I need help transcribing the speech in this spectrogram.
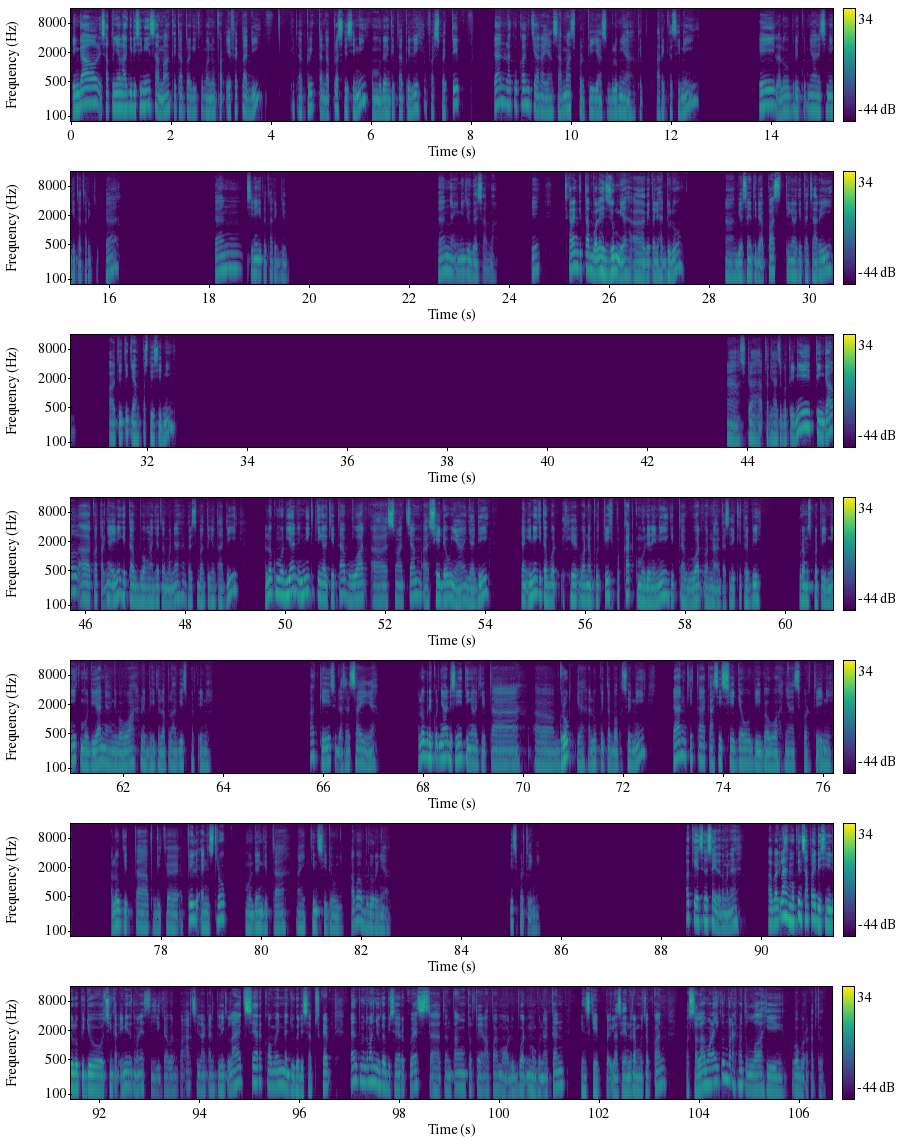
tinggal satunya lagi di sini sama kita pergi ke menu part effect tadi. Kita klik tanda plus di sini, kemudian kita pilih perspektif dan lakukan cara yang sama seperti yang sebelumnya. Kita tarik ke sini, Oke, lalu berikutnya di sini kita tarik juga. Dan di sini kita tarik juga. Dan yang ini juga sama. Oke. Sekarang kita boleh zoom ya. Uh, kita lihat dulu. Nah, biasanya tidak pas, tinggal kita cari uh, titik yang pas di sini. Nah, sudah terlihat seperti ini, tinggal uh, kotaknya ini kita buang aja teman-teman ya, garis bantunya tadi. Lalu kemudian ini tinggal kita buat uh, semacam uh, shadownya. Jadi yang ini kita buat warna putih pekat, kemudian ini kita buat warna agak sedikit lebih buram seperti ini, kemudian yang di bawah lebih gelap lagi seperti ini. Oke, sudah selesai ya. Lalu berikutnya di sini tinggal kita uh, group ya, lalu kita bawa ke sini dan kita kasih shadow di bawahnya seperti ini lalu kita pergi ke fill and stroke kemudian kita naikin shadownya apa blurnya ini seperti ini oke selesai teman-teman ya Uh, baiklah, mungkin sampai di sini dulu video singkat ini teman-teman. Jika bermanfaat silahkan klik like, share, komen, dan juga di subscribe. Dan teman-teman juga bisa request uh, tentang tutorial apa mau dibuat menggunakan Inkscape. Baiklah saya Hendra mengucapkan wassalamualaikum warahmatullahi wabarakatuh.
